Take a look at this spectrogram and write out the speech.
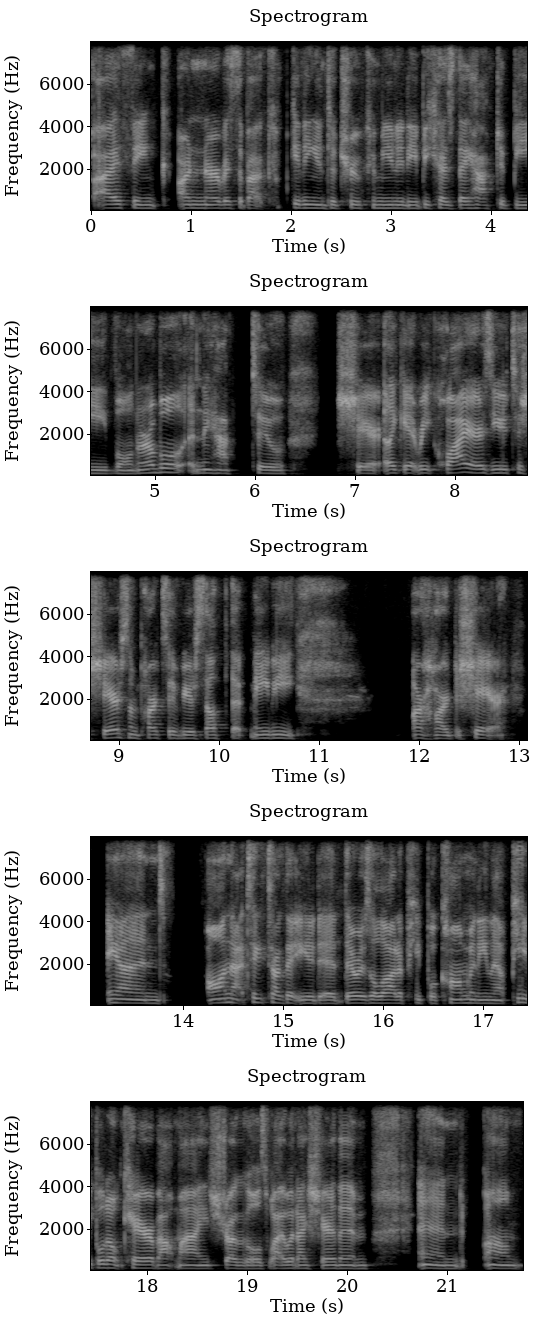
I think are nervous about getting into true community because they have to be vulnerable and they have to share like it requires you to share some parts of yourself that maybe are hard to share. And on that TikTok that you did, there was a lot of people commenting that people don't care about my struggles. Why would I share them? And um,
